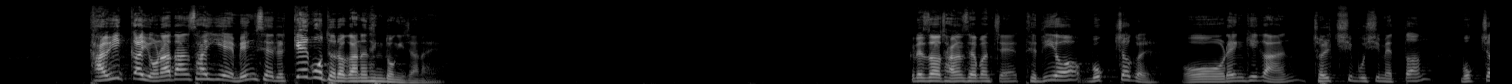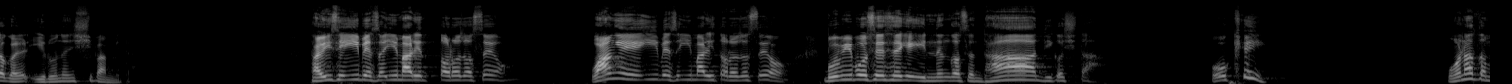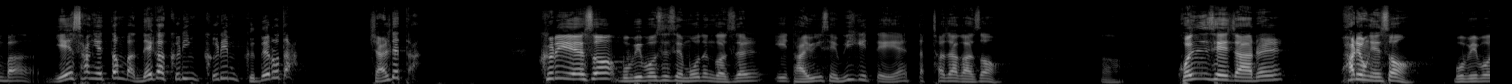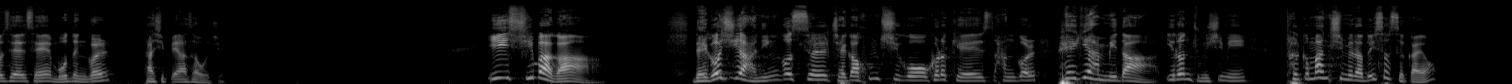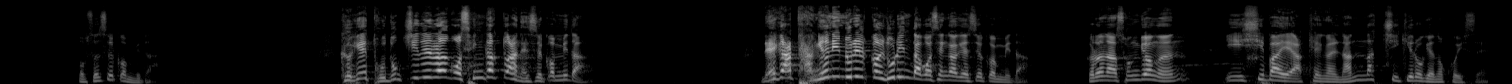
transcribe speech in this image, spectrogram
다윗과 요나단 사이의 맹세를 깨고 들어가는 행동이잖아요. 그래서 작은 세 번째, 드디어 목적을 오랜 기간 절치부심했던 목적을 이루는 시바입니다. 다윗의 입에서 이 말이 떨어졌어요. 왕의 입에서 이 말이 떨어졌어요. 무비보셋에게 있는 것은 다 네 것이다. 오케이. 원하던 바, 예상했던 바, 내가 그린 그림 그대로다. 잘 됐다. 그리해서 무비보셋의 모든 것을 이 다윗의 위기 때에 딱 찾아가서 어, 권세자를 활용해서 무비보셋의 모든 걸 다시 빼앗아 오죠. 이 시바가 내 것이 아닌 것을 제가 훔치고 그렇게 한 걸 회개합니다. 이런 중심이 털끝만침이라도 있었을까요? 없었을 겁니다. 그게 도둑질이라고 생각도 안 했을 겁니다. 내가 당연히 누릴 걸 누린다고 생각했을 겁니다. 그러나 성경은 이 시바의 악행을 낱낱이 기록해 놓고 있어요.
